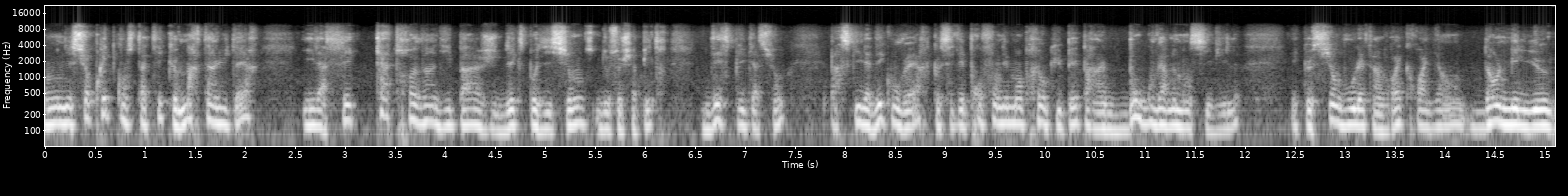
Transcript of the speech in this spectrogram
on est surpris de constater que Martin Luther, il a fait 90 pages d'exposition de ce chapitre, d'explication, parce qu'il a découvert que c'était profondément préoccupé par un bon gouvernement civil, et que si on voulait être un vrai croyant dans le milieu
